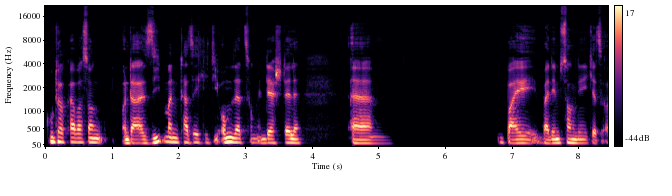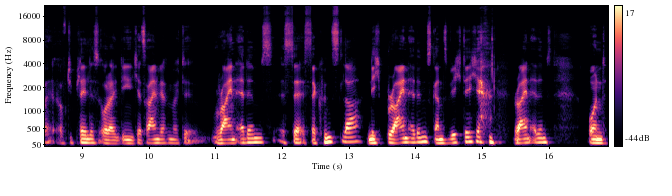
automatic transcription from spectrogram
guter Coversong. Und da sieht man tatsächlich die Umsetzung in der Stelle. Ähm, bei, bei dem Song, den ich jetzt auf die Playlist oder den ich jetzt reinwerfen möchte, Ryan Adams ist der, ist der Künstler, nicht Brian Adams, ganz wichtig, Ryan Adams. Und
